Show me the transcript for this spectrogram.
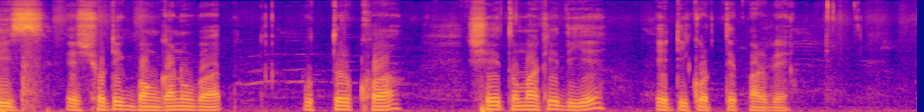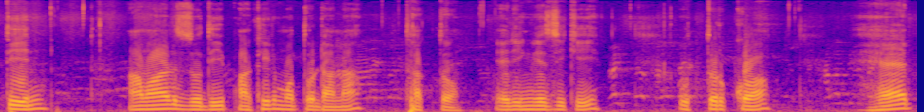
this এর সঠিক বঙ্গানুবাদ, উত্তর খ, সে তোমাকে দিয়ে এটি করতে পারবে। তিন, আমার যদি পাখির মতো ডানা থাকতো। এর ইংরেজি কি? উত্তর ক had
